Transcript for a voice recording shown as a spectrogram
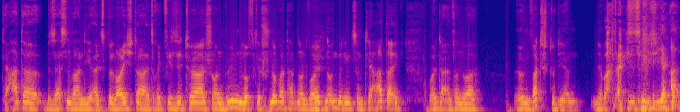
Theater besessen waren, die als Beleuchter, als Requisiteur schon Bühnenluft geschnuppert hatten und wollten mhm. unbedingt zum Theater. Ich wollte einfach nur irgendwas studieren. Mir war das eigentlich ziemlich ja.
